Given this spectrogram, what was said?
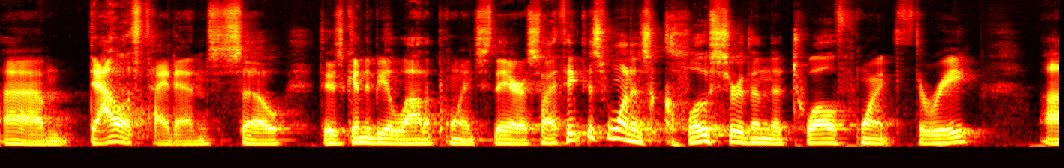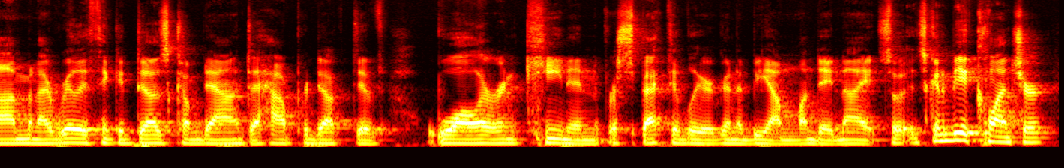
um, Dallas tight ends. So there's going to be a lot of points there. So I think this one is closer than the 12.3. Um, and I really think it does come down to how productive Waller and Keenan, respectively, are going to be on Monday night. So it's going to be a clincher.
